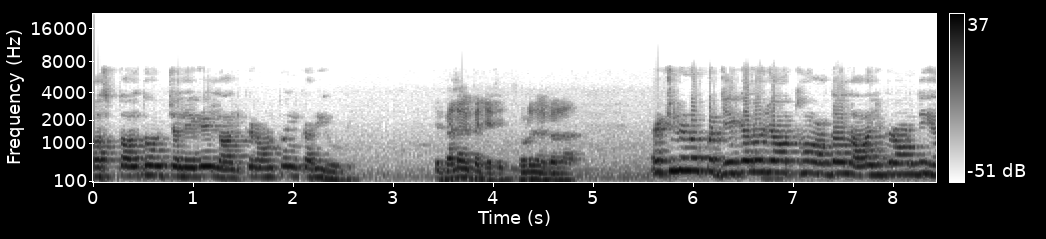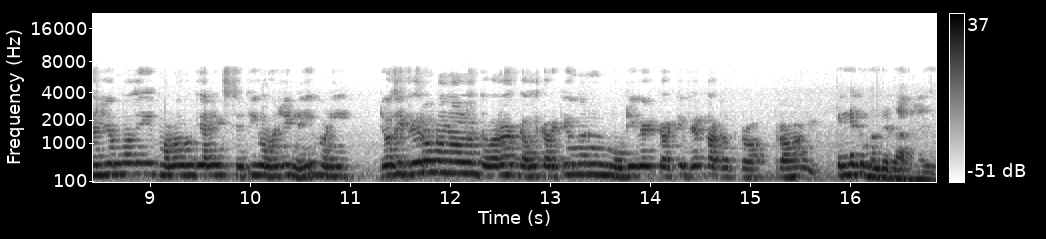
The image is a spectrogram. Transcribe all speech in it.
ਹਸਪਤਾਲ ਤੋਂ ਚਲੇ ਗਏ, ਇਲਾਜ ਕਰਾਉਣ ਤੋਂ ਇਨਕਾਰੀ ਹੋ ਗਏ ਤੇ ਪਹਿਲਾਂ ਵੀ ਭੱਜੇ ਸੀ ਥੋੜੇ ਦਿਨ ਪਹਿਲਾਂ। ਐਕਚੁਅਲੀ ਉਹਨਾਂ ਭੱਜੇ ਕਹ ਲੋ ਜਾਂ ਉੱਥੋਂ ਆਪਦਾ ਇਲਾਜ ਕਰਾਉਣ ਦੀ ਹਜੇ ਉਹਨਾਂ ਦੀ ਮਨੋਵਿਗਿਆਨਿਕ ਸਥਿਤੀ ਉਹੋ ਜਿਹੀ ਨਹੀਂ ਬਣੀ ਜੋ ਅਸੀਂ ਫਿਰ ਉਹਨਾਂ ਨਾਲ ਦੁਬਾਰਾ ਗੱਲ ਕਰਕੇ ਉਹਨਾਂ ਨੂੰ ਮੋਟੀਵੇਟ ਕਰਕੇ ਫਿਰ ਦਾਖਲ ਕਰਾ- ਕਰਾਵਾਂਗੇ। ਕਿੰਨੇ ਕੁ ਬੰਦੇ ਦਾਖਲ ਹੈ ਜੀ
